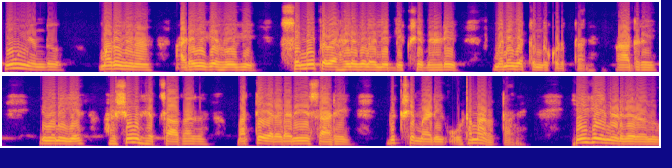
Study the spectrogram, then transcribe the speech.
ಹ್ಞೂ ಎಂದು ಮರುದಿನ ಅಡವಿಗೆ ಹೋಗಿ ಸಮೀಪದ ಹಳ್ಳಿಗಳಲ್ಲಿ ಭಿಕ್ಷೆ ಬೇಡಿ ಮನೆಗೆ ತಂದು ಕೊಡುತ್ತಾನೆ. ಆದರೆ ಇವನಿಗೆ ಹಸಿವು ಹೆಚ್ಚಾದಾಗ ಮತ್ತೆ ಎರಡನೇ ಸಾರಿ ಭಿಕ್ಷೆ ಮಾಡಿ ಊಟ ಮಾಡುತ್ತಾನೆ. ಹೀಗೆ ನಡೆದಿರಲು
